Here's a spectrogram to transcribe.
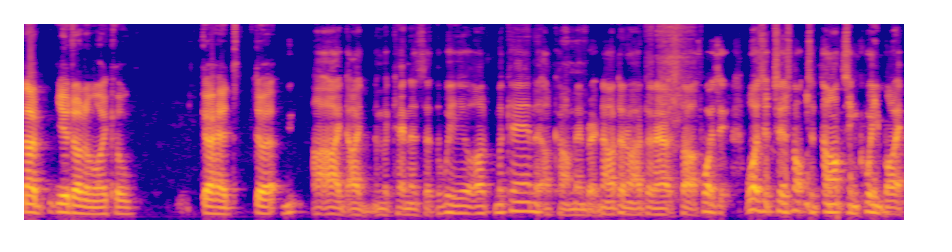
no, you're done, Michael. Go ahead, do it. I, I, McKenna's at the wheel. McKenna, I can't remember it. No, I don't know. I don't know how it starts. What is it? What is it? To? It's not to Dancing Queen by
